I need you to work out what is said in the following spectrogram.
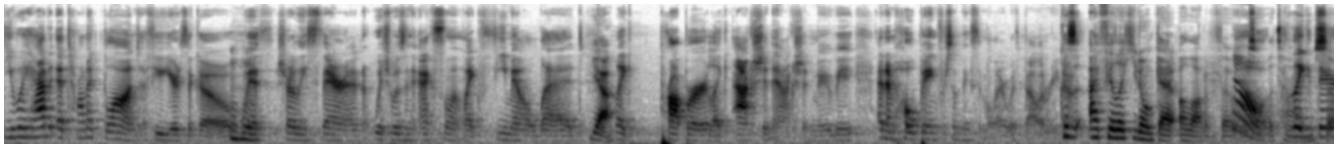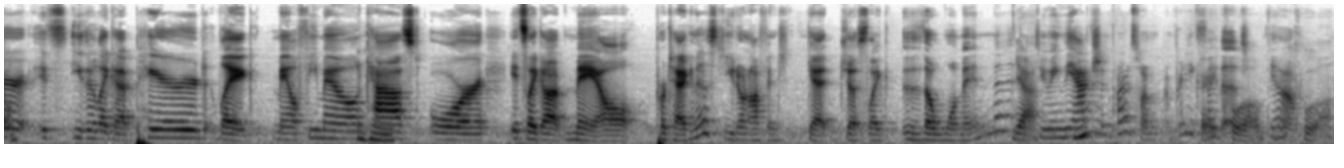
you we had Atomic Blonde a few years ago Mhm. with Charlize Theron, which was an excellent like female led Yeah. like proper like action action movie. And I'm hoping for something similar with Ballerina. Because I feel like you don't get a lot of those no, all the time. like so. they're it's either like a paired like male female Mhm. cast or it's like a male protagonist. You don't often get just like the woman Yeah. doing the Mhm. action part. So I'm, I'm pretty Very excited. cool. Yeah. Very cool.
